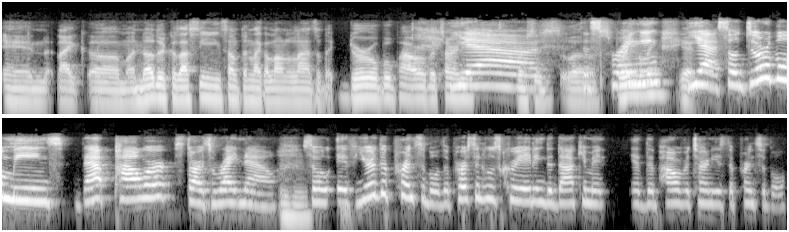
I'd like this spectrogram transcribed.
and like um another? Because I've seen something like along the lines of like durable power of attorney Yeah. versus uh, the springing. Yeah. Yeah. So durable means that power starts right now. Mhm. So if you're the principal, the person who's creating the document, the power of attorney is the principal,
